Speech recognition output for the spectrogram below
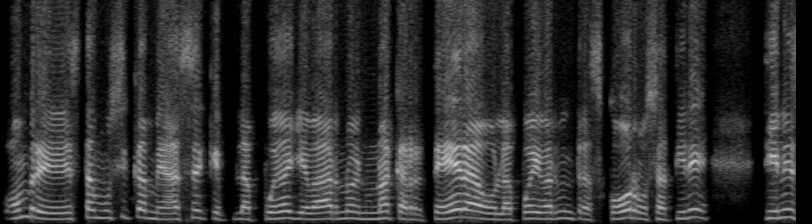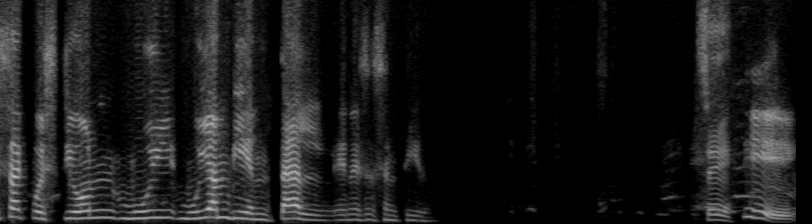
hombre, esta música me hace que la pueda llevar ¿no? en una carretera o la pueda llevar mientras corro, o sea, tiene, tiene esa cuestión muy, muy ambiental en ese sentido. Sí,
